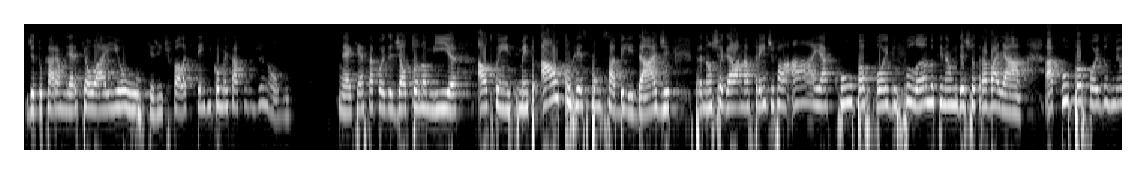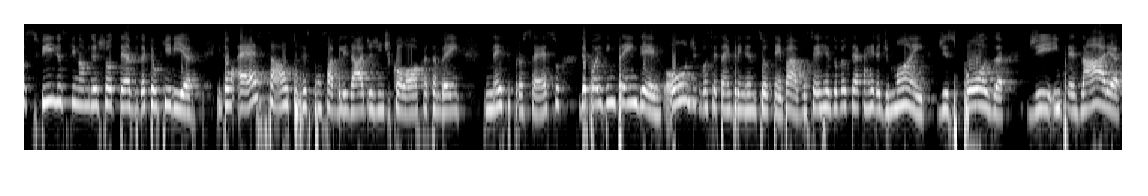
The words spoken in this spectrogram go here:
de educar a mulher, que é o AIOU, que a gente fala que tem que começar tudo de novo né, que é essa coisa de autonomia, autoconhecimento, autorresponsabilidade, para não chegar lá na frente e falar, ai, a culpa foi do fulano que não me deixou trabalhar, a culpa foi dos meus filhos que não me deixou ter a vida que eu queria. Então, essa autorresponsabilidade a gente coloca também nesse processo. Depois, empreender. Onde que você está empreendendo o seu tempo? Ah, você resolveu ter a carreira de mãe, de esposa, de empresária,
